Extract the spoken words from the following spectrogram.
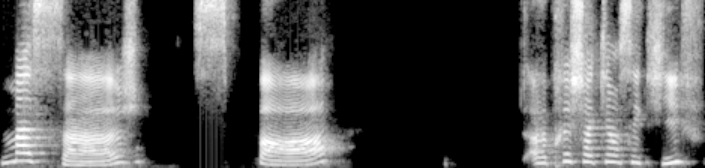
massage, spa. Après, chacun ses kiffs.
